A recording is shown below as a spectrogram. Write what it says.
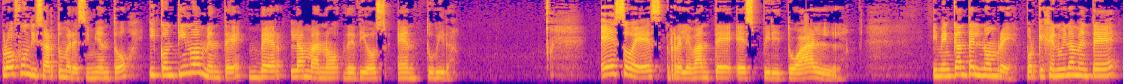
profundizar tu merecimiento y continuamente ver la mano de Dios en tu vida. Eso es relevante espiritual. Y me encanta el nombre, porque genuinamente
